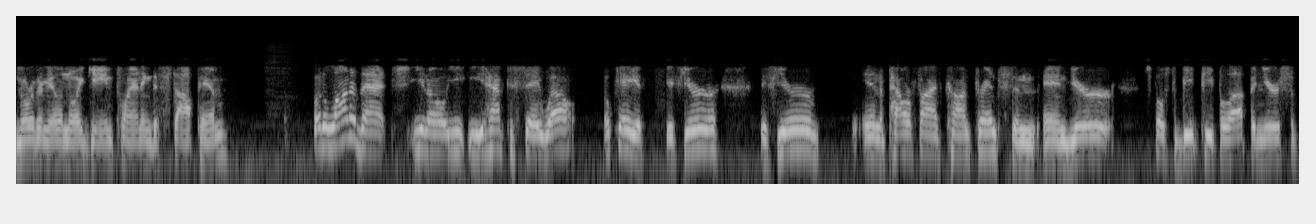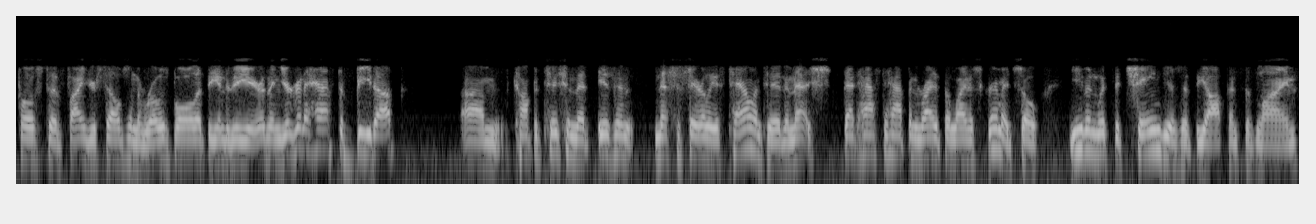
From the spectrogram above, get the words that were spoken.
Northern Illinois game planning to stop him. But a lot of that, you know, you, you have to say, well, okay, if if you're if you're in a Power Five conference and and you're supposed to beat people up and you're supposed to find yourselves in the Rose Bowl at the end of the year, then you're going to have to beat up um, competition that isn't necessarily as talented, and that sh- that has to happen right at the line of scrimmage. So even with the changes at the offensive line,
